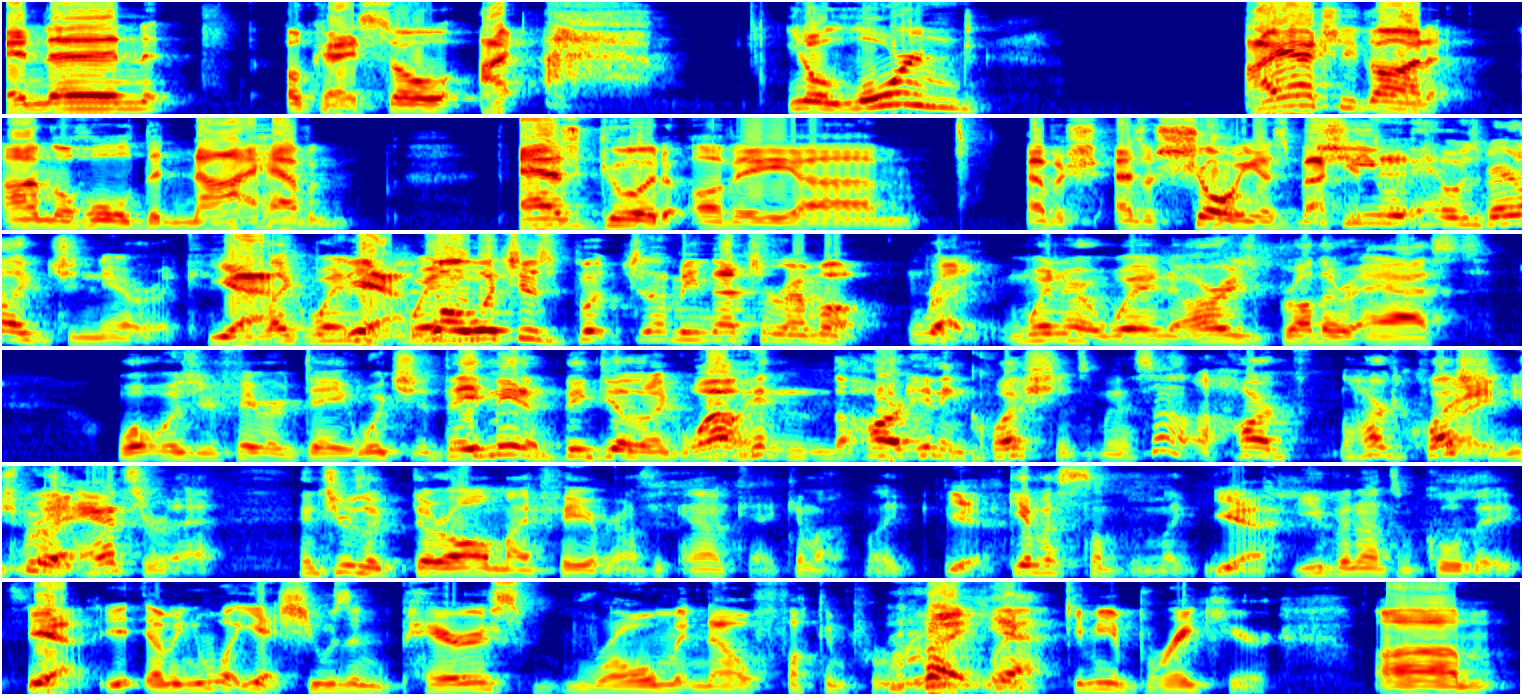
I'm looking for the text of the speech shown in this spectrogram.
and then okay, so I, you know, Lauren, I actually thought on the whole did not have a, as good of a um of a, as a showing as Becca she did. It was very like generic. Yeah, like when yeah, when, well, which is but I mean that's her mo. right when her when Arie's brother asked. What was your favorite date? Which they made a big deal. They're like, "Wow, hitting the hard hitting questions." I mean, it's not a hard hard question. Right, you should be able to answer that. And she was like, "They're all my favorite." I was like, "Okay, come on, like, Yeah. give us something. Like, Yeah. you've been on some cool dates." Yeah, I mean, what? Yeah, she was in Paris, Rome, and now fucking Peru. Right, Like, yeah. Give me a break here. Um,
